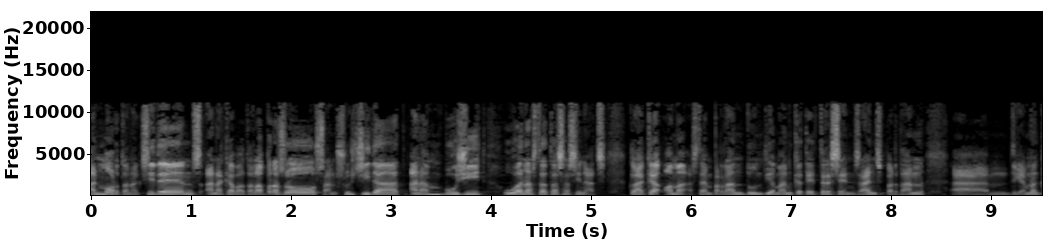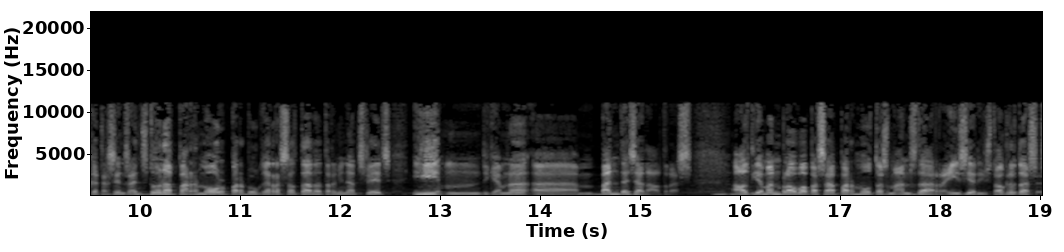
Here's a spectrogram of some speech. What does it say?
Han mort en accidents, han acabat a la presó, s'han suïcidat, han embogit o han estat assassinats. Clar que, home, estem parlant d'un diamant que té 300 anys, per tant, eh, diguem-ne que 300 anys dona per molt per voler ressaltar determinats fets i, mm, diguem-ne, eh, bandejar d'altres. El diamant blau va passar per moltes mans de reis i aristòcrates,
